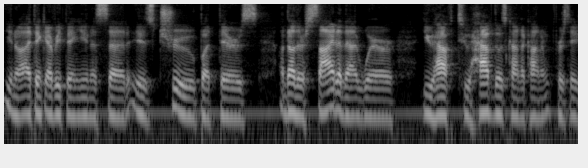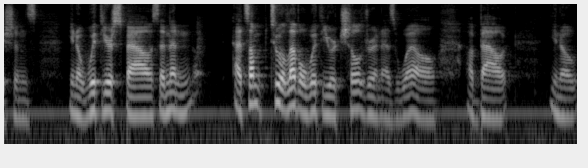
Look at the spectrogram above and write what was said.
you know, I think everything Eunice said is true, but there's another side of that where you have to have those kind of conversations, you know, with your spouse and then at some to a level with your children as well about you know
